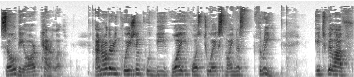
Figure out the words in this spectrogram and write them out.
So they are parallel. Another equation could be y equals 2x minus 3. It will have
